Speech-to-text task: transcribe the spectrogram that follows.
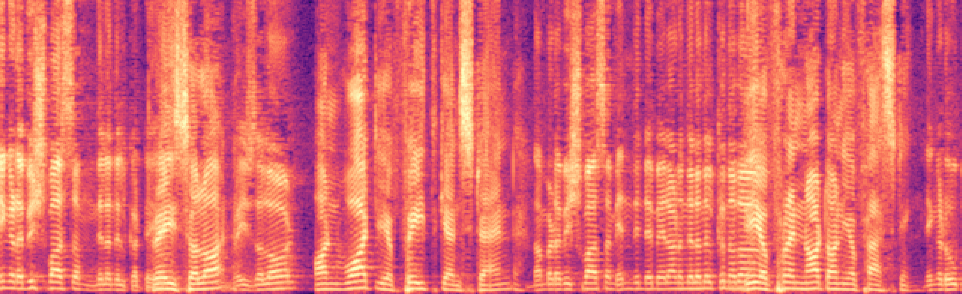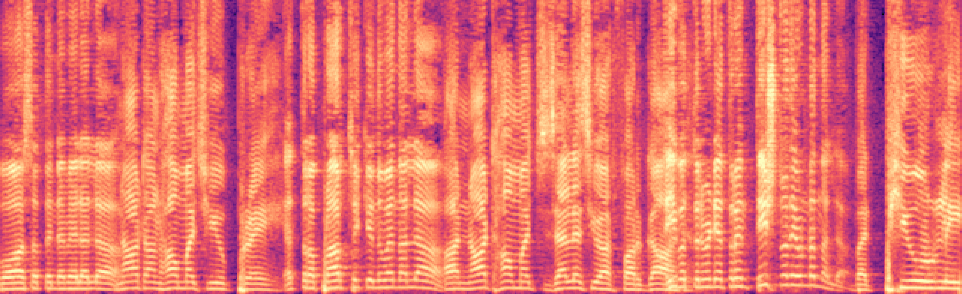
ജ്ഞാനത്തിലല്ല പകരം ദൈവത്തിന്റെ ശക്തിയിൽ നിങ്ങളുടെ വിശ്വാസം നിലനിൽക്കട്ടെ Praise the Lord. Praise the Lord. On what your faith can stand. നമ്മുടെ വിശ്വാസം എന്തിന്റെ മേലാണ് നിലനിൽക്കുന്നത് Dear friend, not on your fasting, നിങ്ങളുടെ ഉപവാസത്തിന്റെ മേലല്ല not on how much you pray, എത്ര പ്രാർത്ഥിക്കുന്നുവെന്നല്ല or not how much zealous you are for God, ദൈവത്തിന് വേണ്ടി എത്രയും തീഷ്ണതയുണ്ടെന്നല്ല but purely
